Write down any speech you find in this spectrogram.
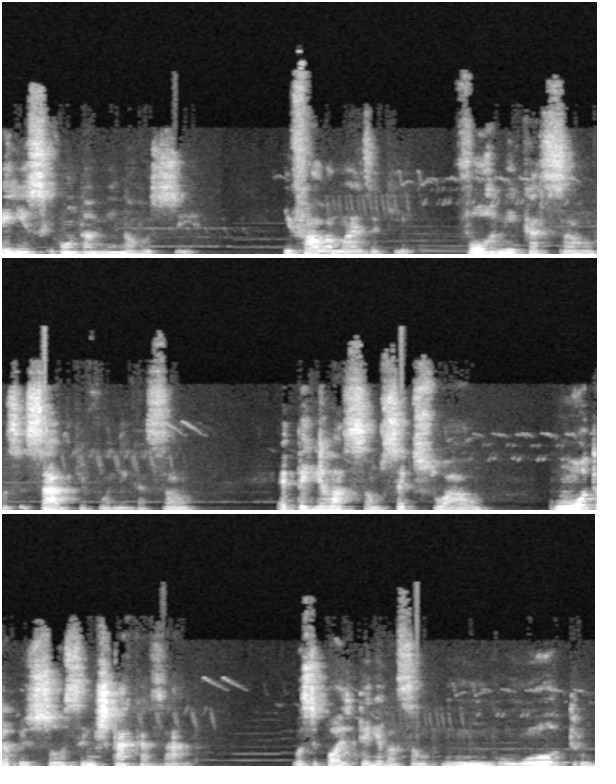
É isso que contamina você. E fala mais aqui. Fornicação. Você sabe o que é fornicação? É ter relação sexual com outra pessoa sem estar casada. Você pode ter relação com um, com outro.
